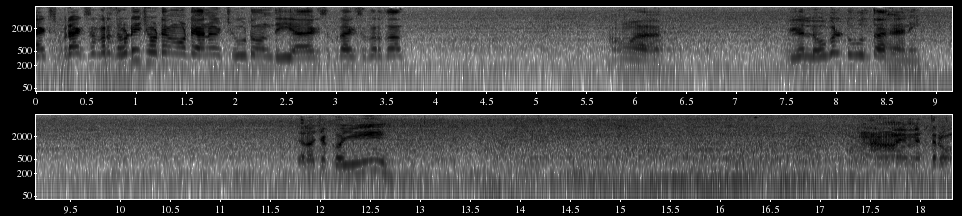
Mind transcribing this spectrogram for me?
ਐਕਸਪ੍ਰੈਸ ਪਰ ਥੋੜੀ ਛੋਟੇ ਮੋਟਿਆਂ ਨੂੰ ਛੂਟ ਹੁੰਦੀ ਆ। ਐਕਸਪ੍ਰੈਸ ਪਰ ਤਾਂ ਇਹ ਲੋਕਲ ਟੂਲ ਤਾਂ ਹੈ ਨਹੀਂ। ਚਲੋ ਚੱਕੋ ਜੀ। ਆਏ ਮਿੱਤਰੋ।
